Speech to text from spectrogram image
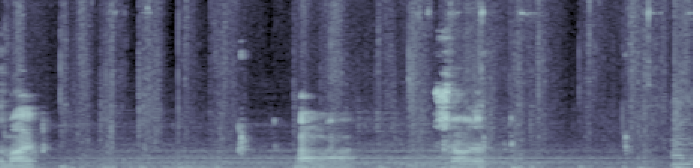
Oh, Warte mal. Oh, schade. Hallo.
